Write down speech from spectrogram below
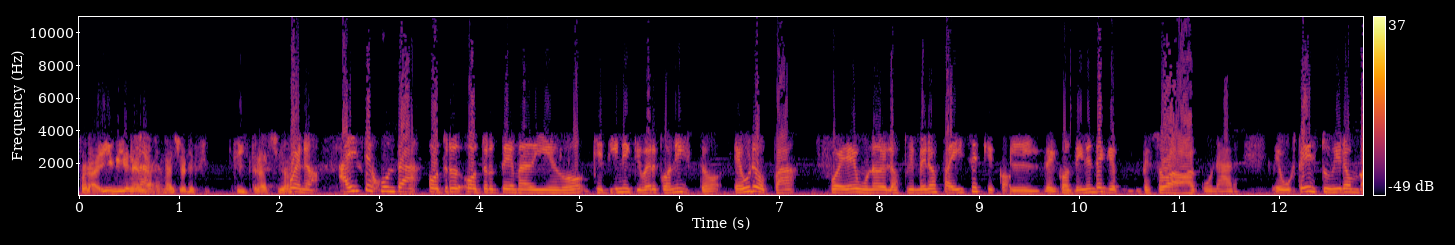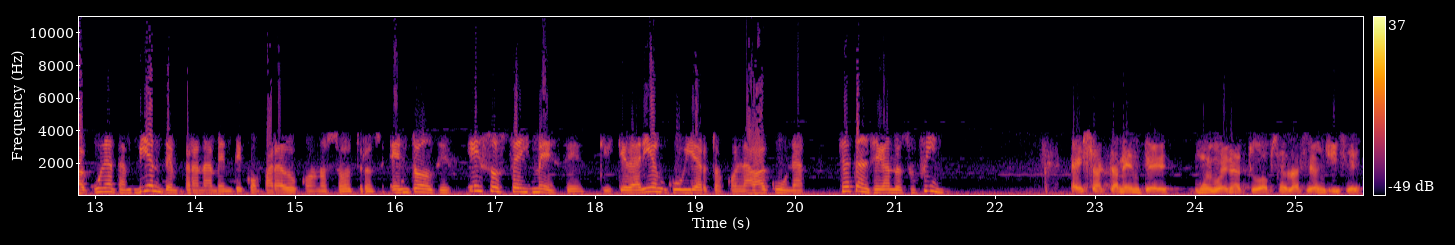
Por ahí vienen las mayores filtraciones. Bueno, ahí se junta otro otro tema, Diego, que tiene que ver con esto. Europa fue uno de los primeros países que del continente que empezó a vacunar. Eh, ustedes tuvieron vacuna también tempranamente comparado con nosotros. Entonces, esos seis meses que quedarían cubiertos con la vacuna ya están llegando a su fin. Exactamente, muy buena tu observación, Gise.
